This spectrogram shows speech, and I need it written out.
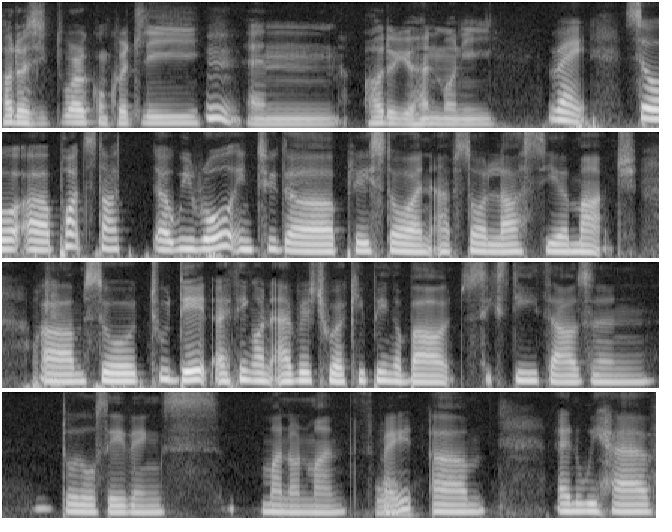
how does it work concretely? Mm. And how do you earn money? Right. So uh, Pod start. Uh, we roll into the Play Store and App Store last year March. Okay. Um, so to date, I think on average we're keeping about sixty thousand total savings month on month, right? Um, and we have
